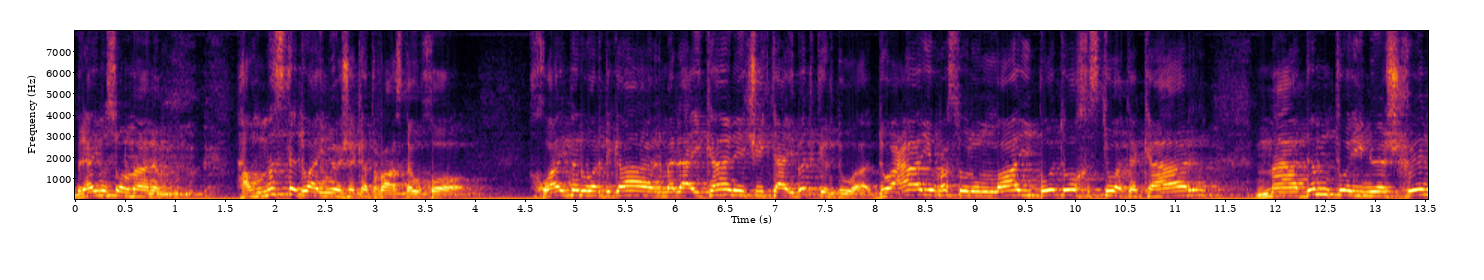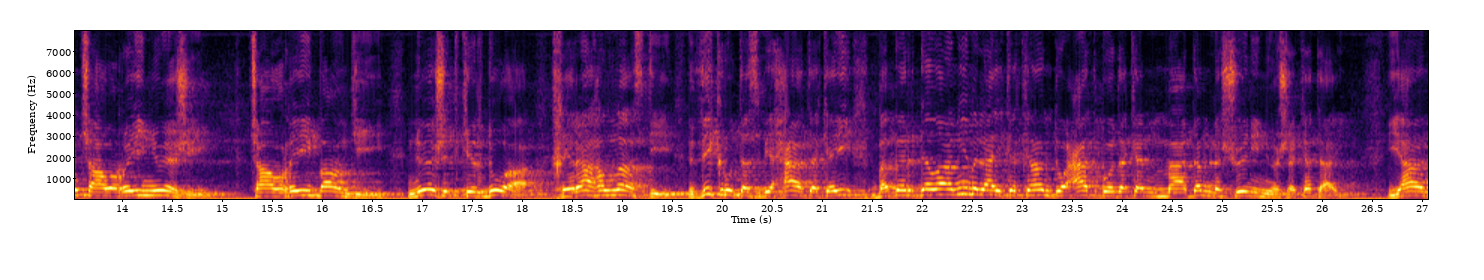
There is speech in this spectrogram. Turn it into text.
براي مسلمانم هل مست دوای نوێژەکەت ڕاستە و خۆ. خوای پەروەردگار مەلائکانێکی تایبەت کردووە. دوعای ڕسول اللهی بۆ تۆ خستووەتە کار مادەم تۆی نوێش خوێن چاوەڕێی نوێژی چاوەڕێی بانگی. نوێژت کردووە خێرا هەڵناستی. ذیکر و تەزبیحاتەکەی بە بەردەوامی مەلایکەکان دوعات بۆ دەکەن مادەم لە شوێنی نوێژەکەتایی یان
